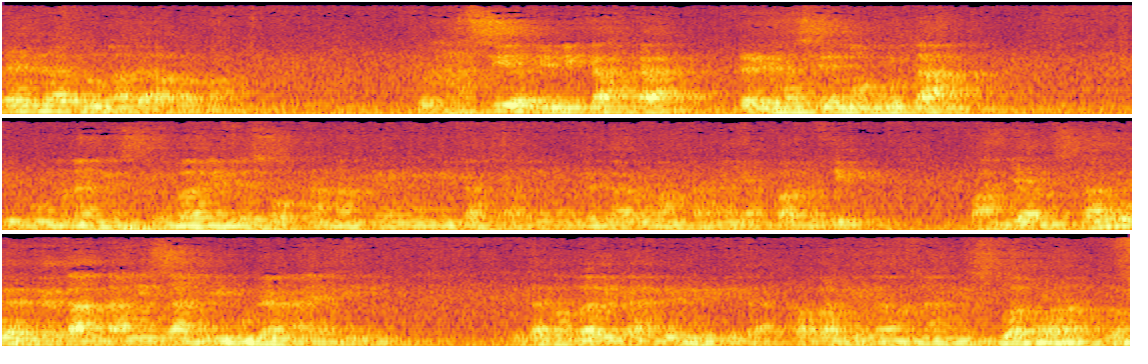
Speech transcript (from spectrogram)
tenda, belum ada apa-apa. Berhasil dinikahkan dari hasil menghutang. Ibu menangis kembali besok anak yang dinikahkannya mendengar rumah tangannya pantik panjang sekali dan ketantangisan ibu dan ayah ini. Kita kembalikan ke diri kita. Kapan kita menangis buat orang tua?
